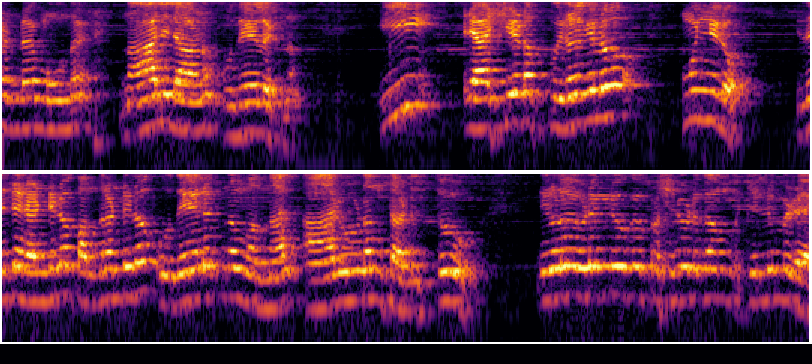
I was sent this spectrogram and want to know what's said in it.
രണ്ട് മൂന്ന് നാലിലാണ് ഉദയലഗ്നം. ഈ രാശിയുടെ പിറകിലോ മുന്നിലോ ഇതിന്റെ രണ്ടിലോ പന്ത്രണ്ടിലോ ഉദയലഗ്നം വന്നാൽ ആരൂഢം തടുത്തു. നിങ്ങൾ എവിടെയെങ്കിലുമൊക്കെ പ്രശ്നം എടുക്കാൻ ചെല്ലുമ്പോഴേ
